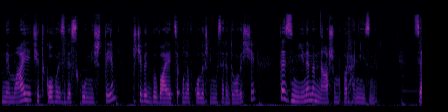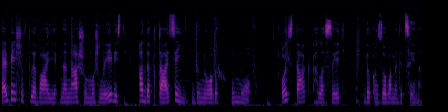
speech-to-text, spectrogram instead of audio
немає чіткого зв'язку між тим, що відбувається у навколишньому середовищі, та змінами в нашому організмі. Це більше впливає на нашу можливість адаптації до нових умов. Ось так гласить доказова медицина.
